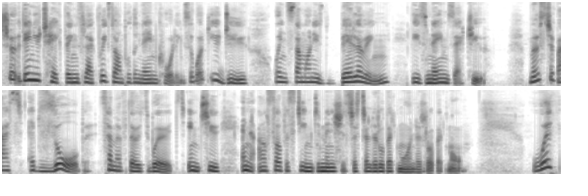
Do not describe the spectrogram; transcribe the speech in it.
So then you take things like, for example, the name calling. So what do you do when someone is bellowing these names at you? Most of us absorb some of those words into, and our self esteem diminishes just a little bit more and a little bit more. With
